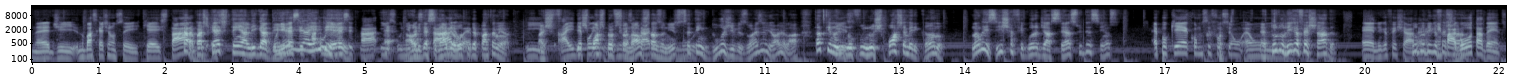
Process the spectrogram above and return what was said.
Né, de, no basquete eu não sei, que é estar. Cara, basquete tem a Liga D e a NBA. Universitar, isso, é, a universidade é outro é, departamento. Isso. Mas aí depois, esporte profissional nos Estados Unidos, muda. você tem duas divisões e olha lá. Tanto que no, no, no esporte americano não existe a figura de acesso e descenso. É porque é como se fosse um. É, um... é tudo liga fechada. É, liga fechada. Tudo é. liga Quem fechada. pagou tá dentro.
